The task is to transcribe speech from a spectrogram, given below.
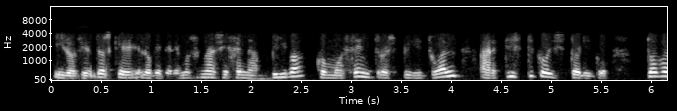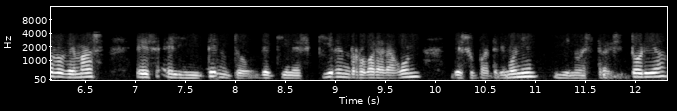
y lo cierto es que lo que queremos es una Sigena viva como centro espiritual, artístico, histórico. Todo lo demás es el intento de quienes quieren robar Aragón de su patrimonio y nuestra historia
